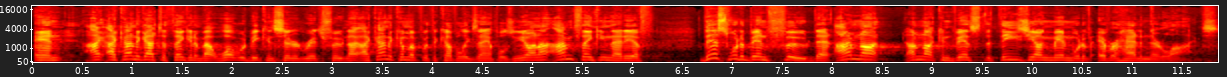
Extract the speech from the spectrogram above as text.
And I, I kind of got to thinking about what would be considered rich food. And I, I kind of come up with a couple examples. You know, and I, I'm thinking that if this would have been food that I'm not, I'm not convinced that these young men would have ever had in their lives.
